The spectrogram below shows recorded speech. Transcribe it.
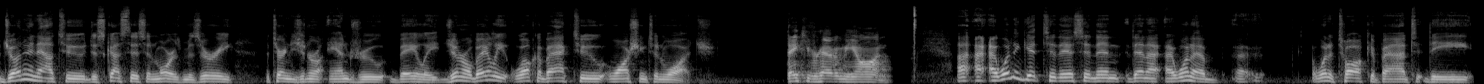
Joining me now to discuss this and more is Missouri Attorney General Andrew Bailey. General Bailey, welcome back to Washington Watch. Thank you for having me on. I, I want to get to this, and then then I, I want to uh, I want to talk about the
